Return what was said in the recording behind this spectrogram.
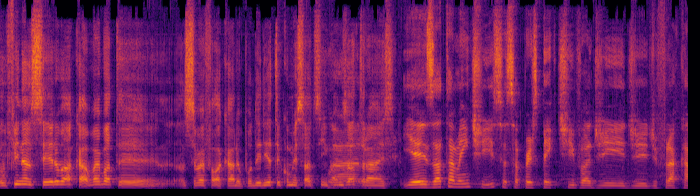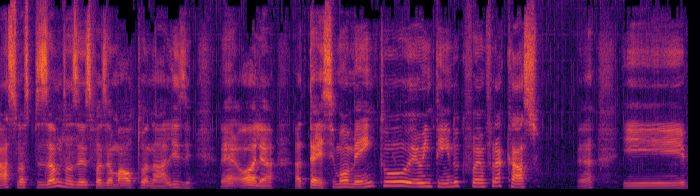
o financeiro acaba, vai bater. Você vai falar, cara, eu poderia ter começado cinco anos Claro. atrás. E é exatamente isso, essa perspectiva de, de, de fracasso. Nós precisamos, às vezes, fazer uma autoanálise. Né? Olha, até esse momento eu entendo que foi um fracasso. Né? E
